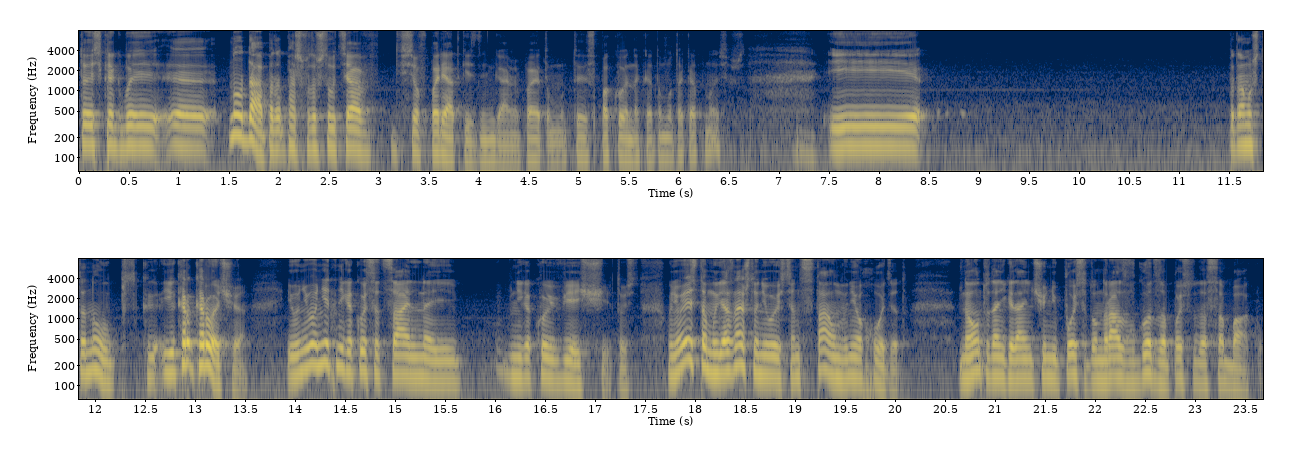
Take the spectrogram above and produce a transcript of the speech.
То есть, как бы, э, ну да, Паш, потому что у тебя все в порядке с деньгами, поэтому ты спокойно к этому так относишься. И потому что, ну, и, короче, и у него нет никакой социальной никакой вещи. То есть у него есть там, я знаю, что у него есть инста, он в нее ходит, но он туда никогда ничего не постит, он раз в год запостит туда собаку.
